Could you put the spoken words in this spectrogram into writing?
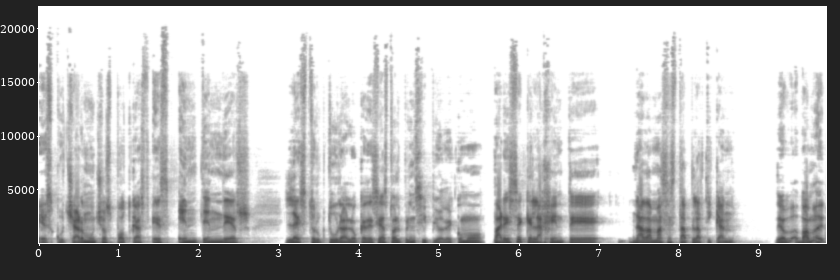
escuchar muchos podcasts es entender la estructura, lo que decías tú al principio, de cómo parece que la gente nada más está platicando. Vamos,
